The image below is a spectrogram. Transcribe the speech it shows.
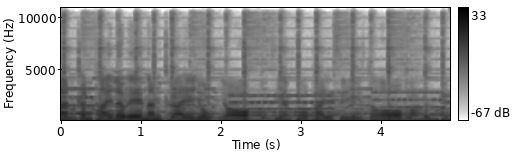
นั่นคันไทยแล้วเอ๊นั่นใครยกยอ เสียงขอภัยสีซ้อฟังเป็น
